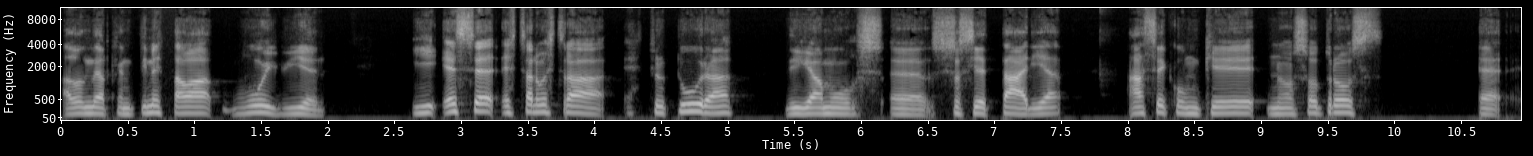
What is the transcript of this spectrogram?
a donde Argentina estaba muy bien. Y ese, esta nuestra estructura, digamos, eh, societaria, hace con que nosotros eh, e,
